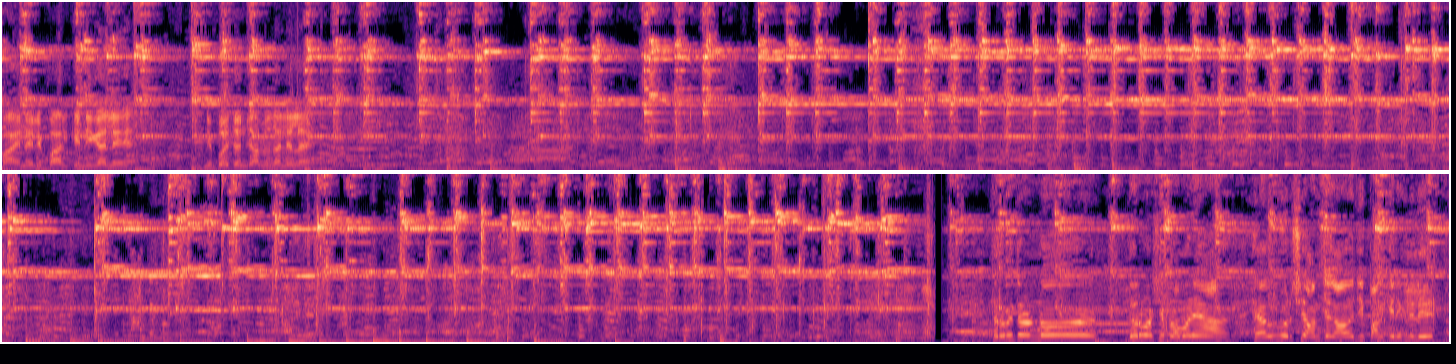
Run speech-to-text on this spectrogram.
फायनली पालखी निघाले आणि भजन चालू झालेलं आहे. तर मित्रांनो दरवर्षीप्रमाणे ह्या वर्षी आमच्या गावाची पालखी निघलेली आहे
